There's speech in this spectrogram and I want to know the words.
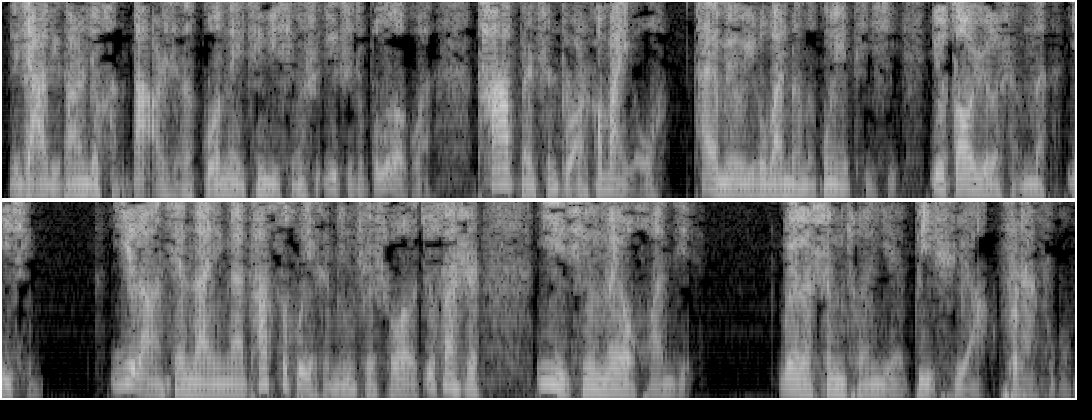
那压力当然就很大，而且它国内经济形势一直就不乐观。它本身主要是靠卖油啊，它也没有一个完整的工业体系，又遭遇了什么呢？疫情。伊朗现在应该，他似乎也是明确说了，就算是疫情没有缓解。为了生存，也必须要复产复工，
